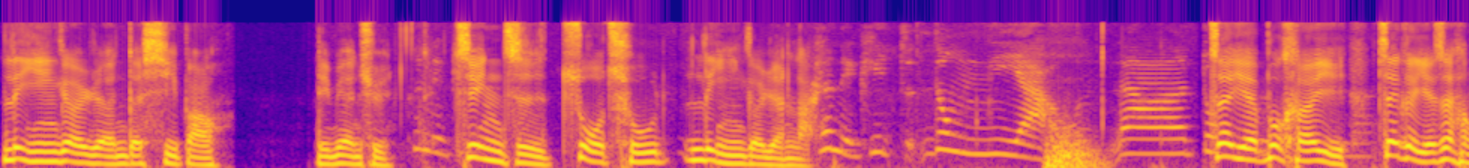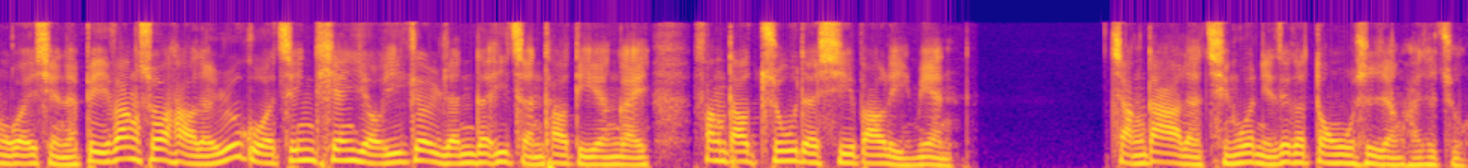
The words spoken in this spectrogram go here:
另一个人的细胞里面去，禁止做出另一个人来。那你可以动鸟啦，这也不可以，这个也是很危险的。比方说好了，如果今天有一个人的一整套 DNA 放到猪的细胞里面，长大了，请问你这个动物是人还是猪？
